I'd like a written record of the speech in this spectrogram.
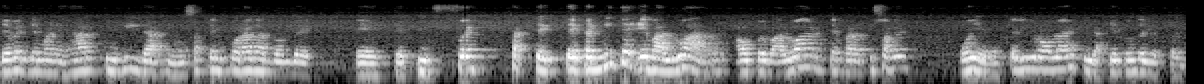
debes de manejar tu vida en esas temporadas donde este, tu fe te, permite evaluar, autoevaluarte para tú saber, oye, este libro habla esto y aquí es donde yo estoy.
